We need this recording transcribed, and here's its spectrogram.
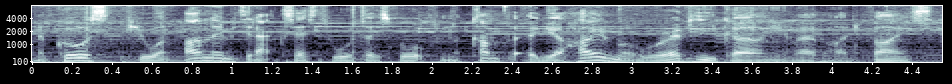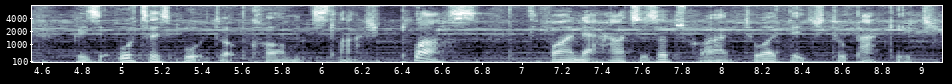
And of course, if you want unlimited access to Autosport from the comfort of your home or wherever you go on your mobile device, visit autosport.com slash plus to find out how to subscribe to our digital package.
